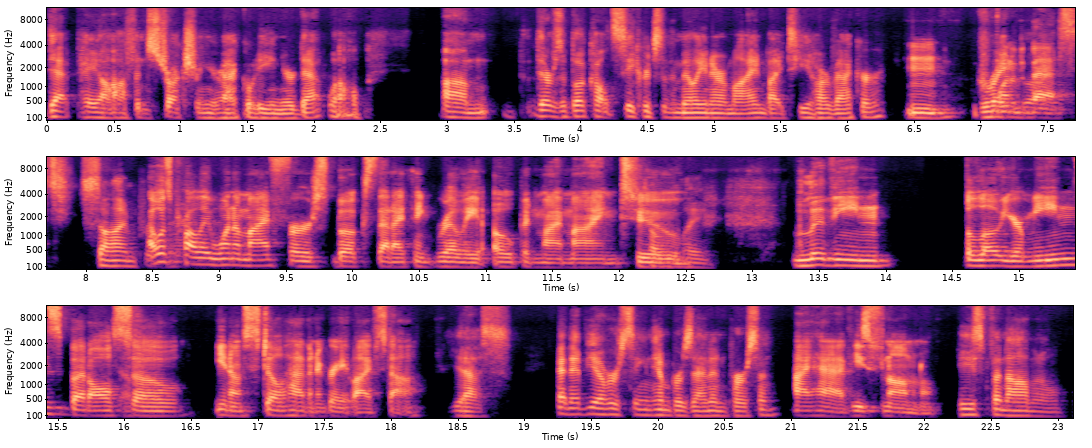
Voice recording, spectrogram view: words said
debt payoff and structuring your equity and your debt well. Um, there's a book called Secrets of the Millionaire Mind by T. Harv Eker. Mm, Great, one of the best. So I'm that was probably one of my first books that I think really opened my mind to totally. living below your means, but also yep. you know still having a great lifestyle. Yes, and have you ever seen him present in person? I have. He's phenomenal. He's phenomenal.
